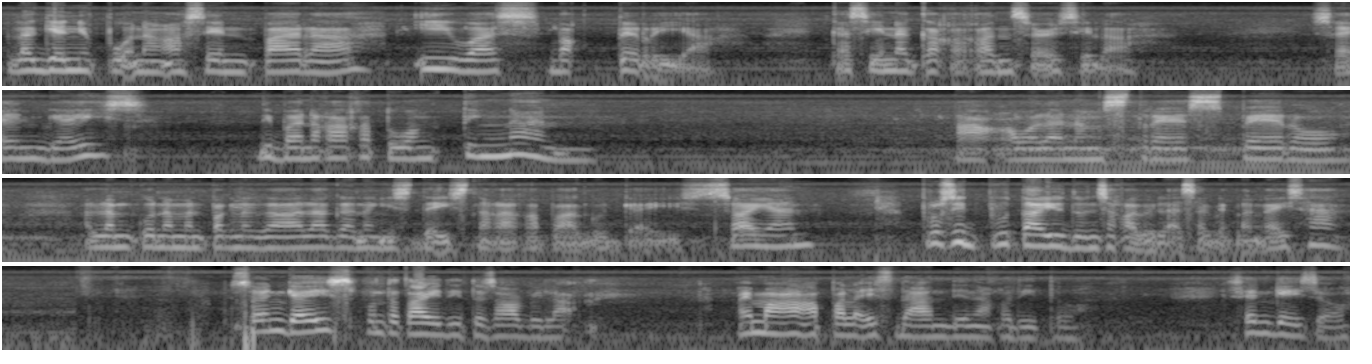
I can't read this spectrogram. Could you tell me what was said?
lagyan nyo po ng asin para iwas bakterya. Kasi nagkaka-cancer sila. So, ayan guys. 'Di ba nakakatuwang tingnan. Nakakawala ng stress pero alam ko naman pag nag-aalaga ng isda is nakakapagod guys. So ayan, proceed po tayo dun sa kabila. Saglit lang guys ha. So ayan guys, punta tayo dito sa kabila. May mga kapalaisdaan din ako dito. So ayan guys oh.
